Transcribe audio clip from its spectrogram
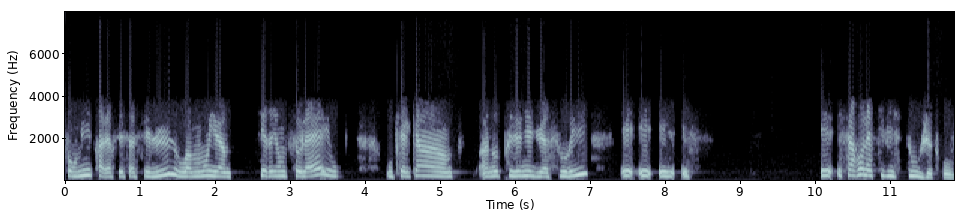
fourmi traverser sa cellule, ou à un moment il y a eu un petit rayon de soleil, ou, ou quelqu'un, un autre prisonnier lui a souri. Et, et, et, et, ça relativise tout, je trouve.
